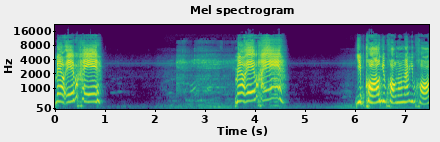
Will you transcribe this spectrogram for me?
แมวเอฟเค แมวเอฟเค หยิบของ หยิบของ น้องน้ำหยิบของ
